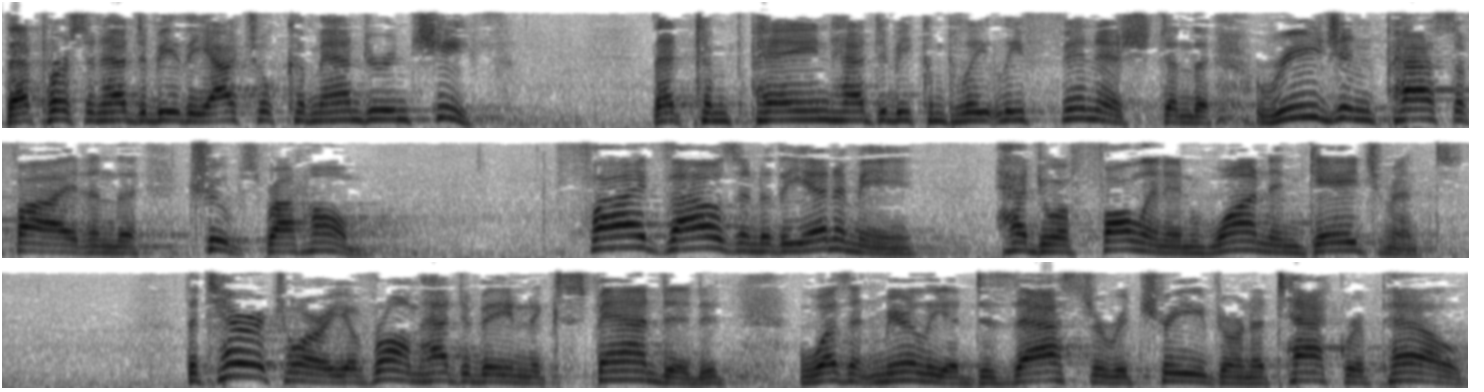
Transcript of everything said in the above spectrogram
That person had to be the actual commander in chief. That campaign had to be completely finished and the region pacified and the troops brought home. 5,000 of the enemy had to have fallen in one engagement. The territory of Rome had to be expanded. It wasn't merely a disaster retrieved or an attack repelled.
